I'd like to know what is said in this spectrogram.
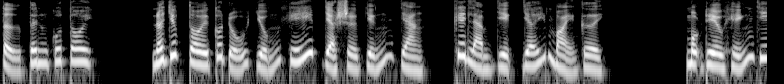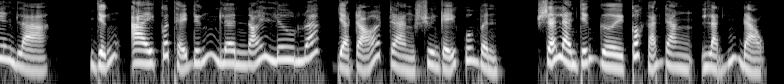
tự tin của tôi nó giúp tôi có đủ dũng khí và sự vững vàng khi làm việc với mọi người. Một điều hiển nhiên là những ai có thể đứng lên nói lưu loát và rõ ràng suy nghĩ của mình sẽ là những người có khả năng lãnh đạo.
